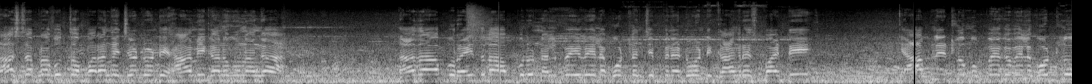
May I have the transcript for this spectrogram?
రాష్ట్ర ప్రభుత్వం పరంగా ఇచ్చినటువంటి హామీకి అనుగుణంగా దాదాపు రైతుల అప్పులు నలభై వేల కోట్లని చెప్పినటువంటి కాంగ్రెస్ పార్టీ క్యాబినెట్లో ముప్పై ఒక వేల కోట్లు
